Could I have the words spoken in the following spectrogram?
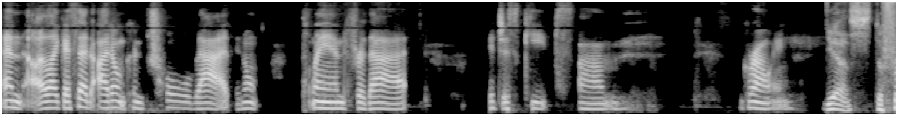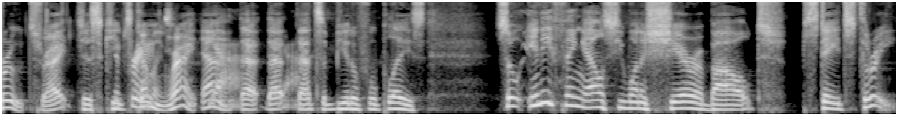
and uh, like i said i don't control that i don't plan for that it just keeps um growing Yes, the fruits, right? Just keeps coming, right? Yeah, Yeah, that that yeah. that's a beautiful place. So, anything else you want to share about stage three?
